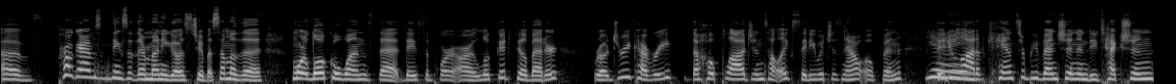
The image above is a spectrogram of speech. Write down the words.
of programs and things that their money goes to. But some of the more local ones that they support are Look Good, Feel Better, Road to Recovery, the Hope Lodge in Salt Lake City, which is now open. They do a lot of cancer prevention and detection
